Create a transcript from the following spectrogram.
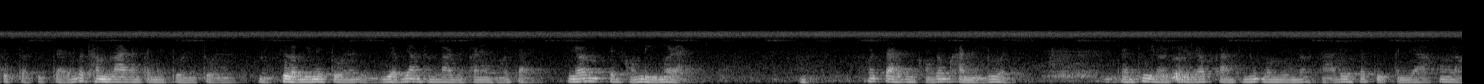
สุดต่อจิตใจแล้วก็ทำลายกันไปในตัวในตัวนั้นเสื่อมอยู่ในตัวนั้นเองเหยียบย่ำทำลายอยู่ภายในหัวใจ แล้วเป็นของดีเมื่อไหร่หัวใจเป็นของสำคัญอยู่ด้วยแทนที่เราจะได้รับการทนุบำรุงรักษาด้วยสติปัญญาของเรา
